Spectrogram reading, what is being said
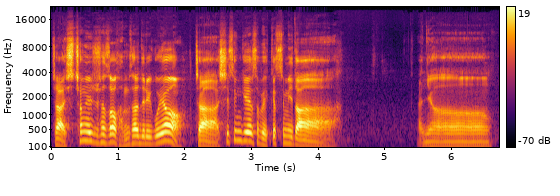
자, 시청해주셔서 감사드리고요. 자, 시승기에서 뵙겠습니다. 안녕.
